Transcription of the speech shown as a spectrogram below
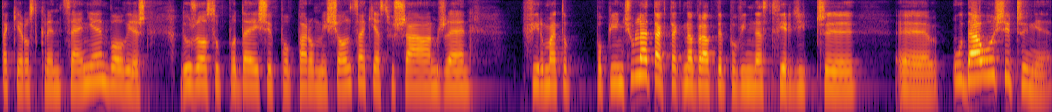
takie rozkręcenie? Bo wiesz, dużo osób podaje się po paru miesiącach. Ja słyszałam, że firma to po pięciu latach tak naprawdę powinna stwierdzić, czy e, udało się, czy nie.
